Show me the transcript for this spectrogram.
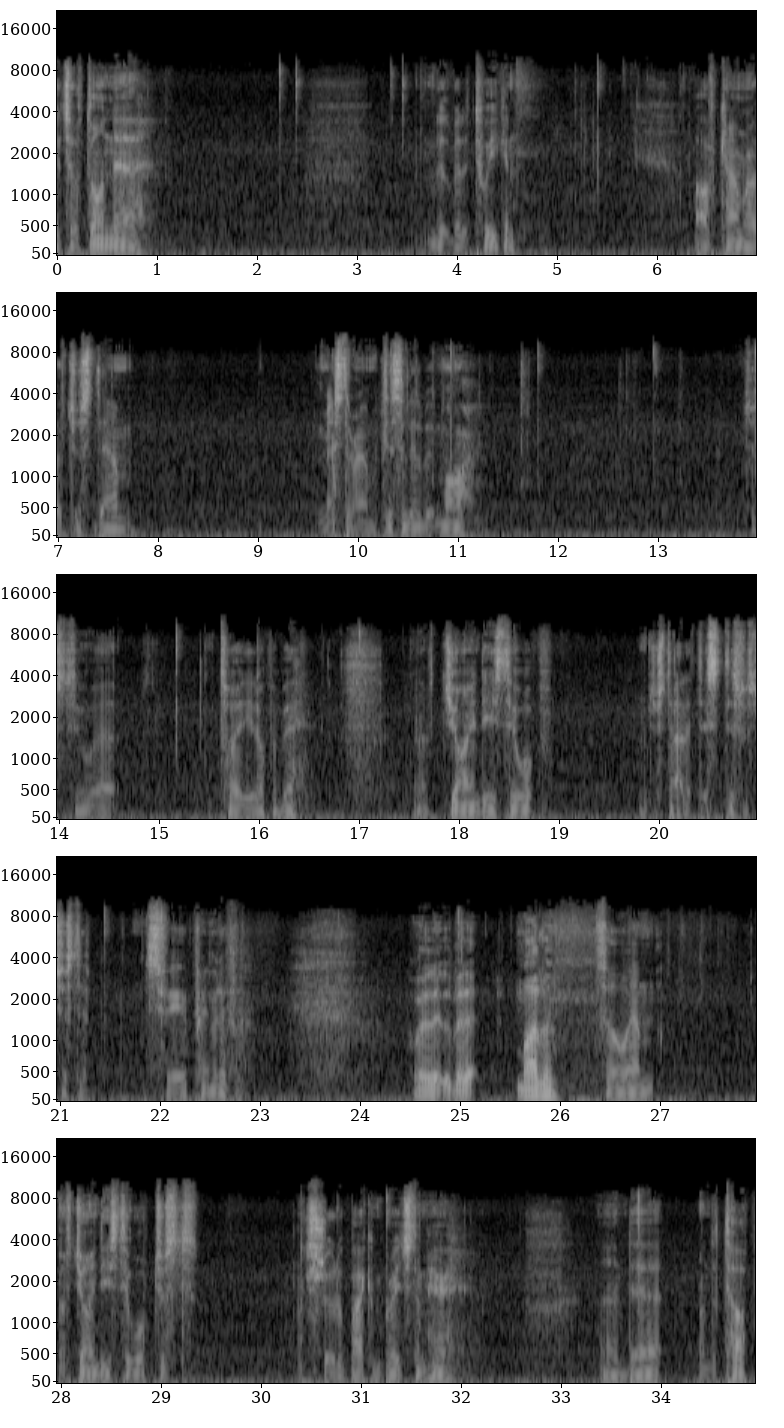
Right, so I've done uh, a little bit of tweaking off camera. I've just um, messed around with this a little bit more just to uh, tidy it up a bit. And I've joined these two up and just added this. This was just a sphere primitive with a little bit of modeling. So um, I've joined these two up, just extrude it back and bridge them here. And uh, on the top,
